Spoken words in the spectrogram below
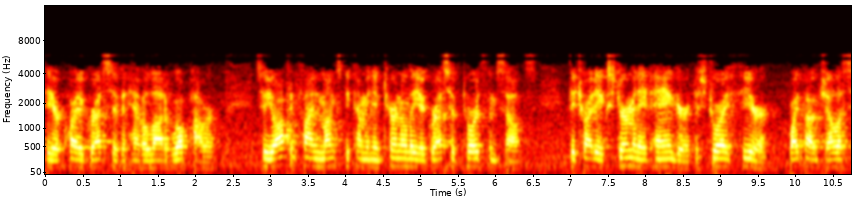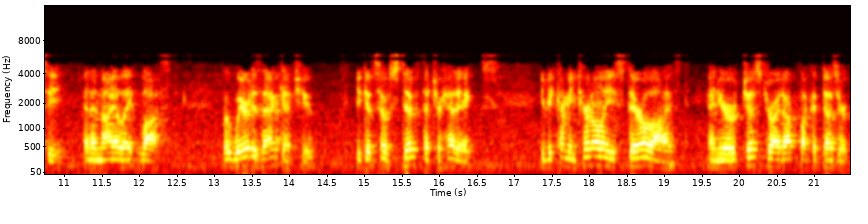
They are quite aggressive and have a lot of willpower. So you often find monks becoming internally aggressive towards themselves. They try to exterminate anger, destroy fear, wipe out jealousy, and annihilate lust. But where does that get you? You get so stiff that your head aches. You become internally sterilized and you're just dried up like a desert.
